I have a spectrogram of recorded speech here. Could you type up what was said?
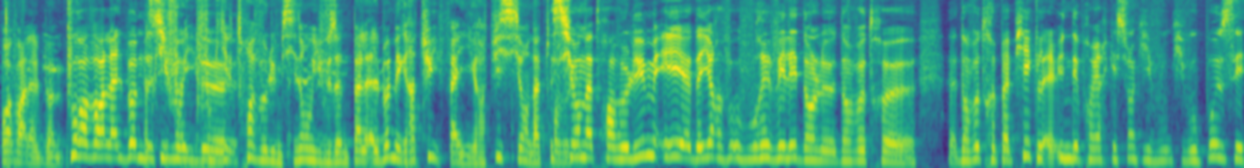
Pour avoir l'album. pour avoir l'album de Parce qu'il faut, il faut de- qu'il y ait trois volumes. Sinon, il vous donne pas. L'album est gratuit. Enfin, il est gratuit si on a trois si volumes. on a trois volumes et euh, d'ailleurs vous, vous révélez dans le dans votre euh, dans votre papier que une des premières questions qui vous qui vous pose c'est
